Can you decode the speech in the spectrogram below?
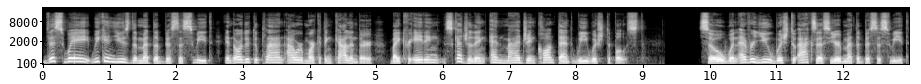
This way, we can use the Meta Business Suite in order to plan our marketing calendar by creating, scheduling, and managing content we wish to post. So whenever you wish to access your Meta Business Suite,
